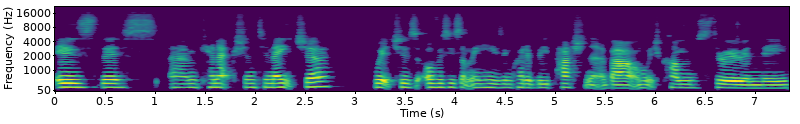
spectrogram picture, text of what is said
is this um, connection to nature, which is obviously something he's incredibly passionate about and which comes through in the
